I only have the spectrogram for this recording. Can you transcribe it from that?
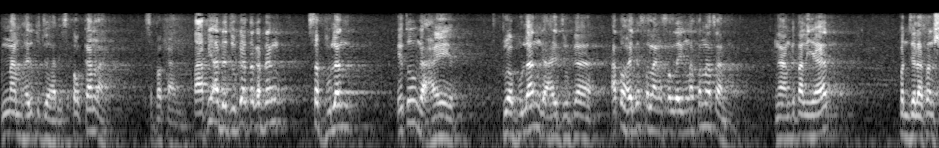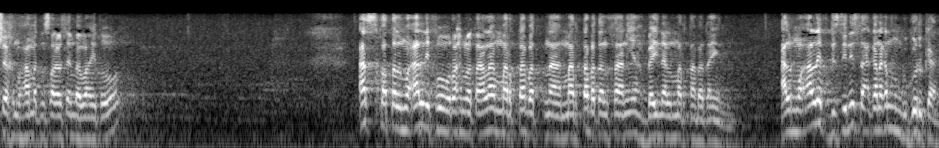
6 hari 7 hari. Setokan lah. Sepekan. Tapi ada juga terkadang sebulan itu enggak haid dua bulan nggak haid juga atau haidnya selang-seling macam-macam. Nah, kita lihat penjelasan Syekh Muhammad bin Shalih bawah itu. Asqatal muallifu rahimahullah martabatna martabatan tsaniyah bainal martabatain. Al-muallif di sini seakan-akan menggugurkan,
